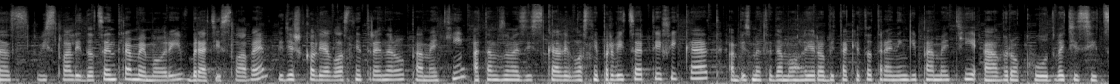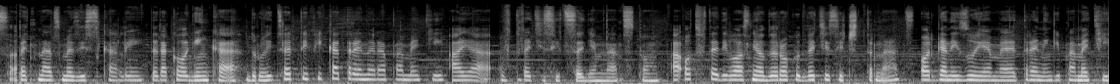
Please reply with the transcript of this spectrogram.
nás vyslali do Centra Memory v Bratislave, kde školia vlastne trénerov pamäti. A tam sme získali vlastne prvý certifikát, aby sme teda mohli robiť takéto tréningy pamäti. A v roku 2015 sme získali, teda kolegynka, druhý certifikát trénera pamäti a ja v 2017. A odvtedy vlastne od roku 2014 organizujeme tréningy pamäti.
